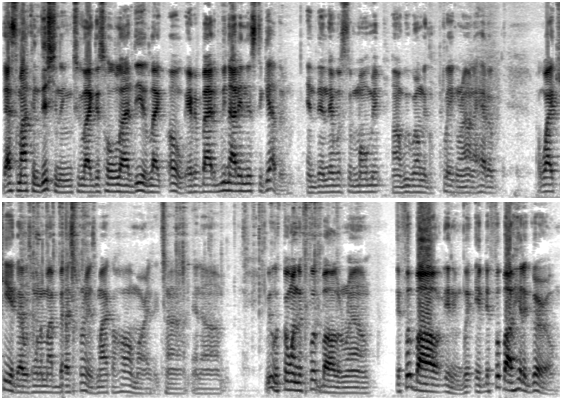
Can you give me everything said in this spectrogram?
that's my conditioning to like this whole idea of like, oh, everybody, we're not in this together. And then there was a moment uh, we were on the playground. I had a, a, white kid that was one of my best friends, Michael Hallmar at the time, and um, we were throwing the football around. The football, if the football hit a girl,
